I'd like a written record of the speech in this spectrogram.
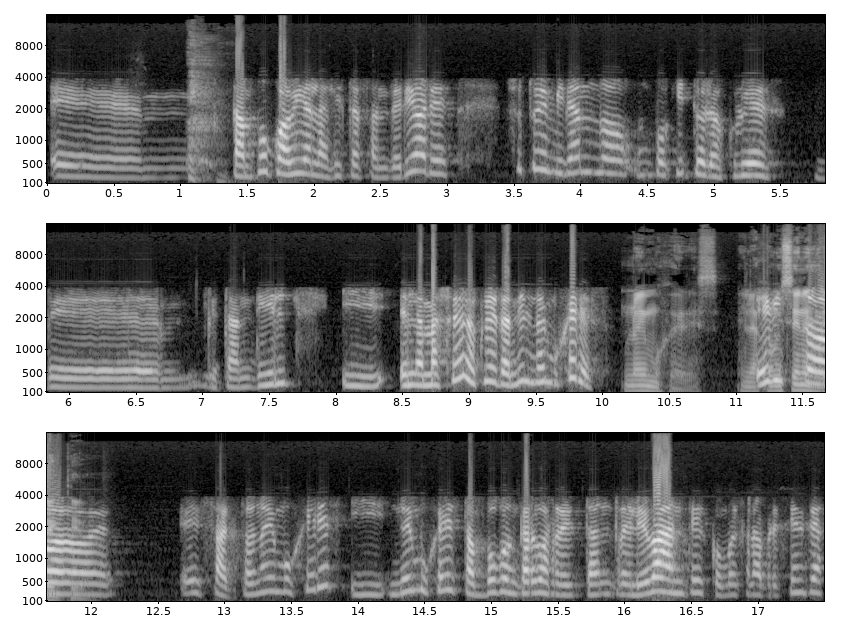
Eh, tampoco había las listas anteriores. Yo estuve mirando un poquito los clubes de, de Tandil y en la mayoría de los clubes de Tandil no hay mujeres. No hay mujeres. En las comisiones Exacto, no hay mujeres y no hay mujeres tampoco en cargos tan relevantes como es una presencia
